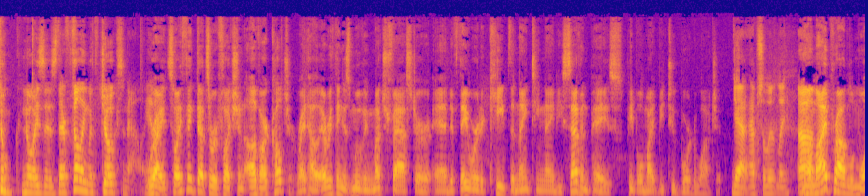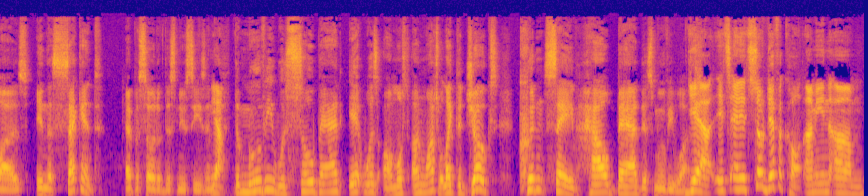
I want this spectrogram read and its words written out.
dunk noises. They're filling with jokes now. you know? Right. So I think that's a reflection of our culture, right? How everything is moving much faster, and if they were to keep the 1997 pace, people might be too bored to watch it. Yeah, absolutely. now, Um, my problem was in the second episode of this new season, Yeah. the movie was so bad it was almost unwatchable. Like the jokes couldn't save how bad this movie was. Yeah, it's and it's so difficult. I mean, um,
